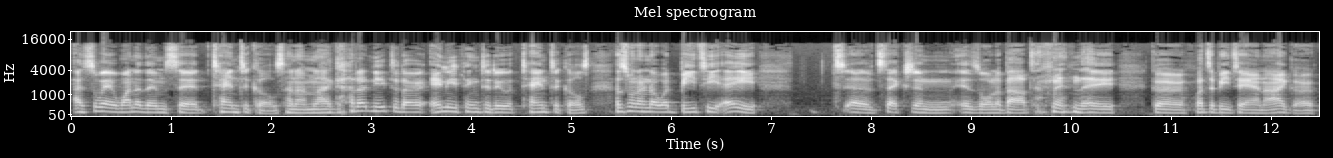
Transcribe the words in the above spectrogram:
I swear one of them said tentacles. And I'm like, I don't need to know anything to do with tentacles. I just want to know what BTA uh, section is all about. And then they go, What's a BTA? And I go,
